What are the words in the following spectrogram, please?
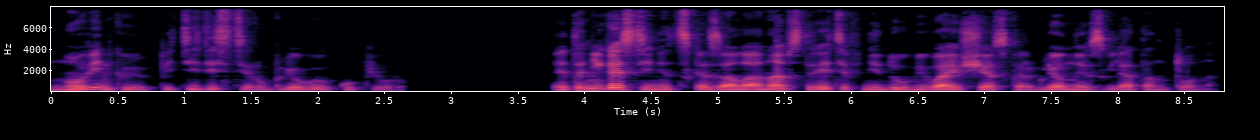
новенькую 50-рублевую купюру. «Это не гостиница», — сказала она, встретив недоумевающий оскорбленный взгляд Антона.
